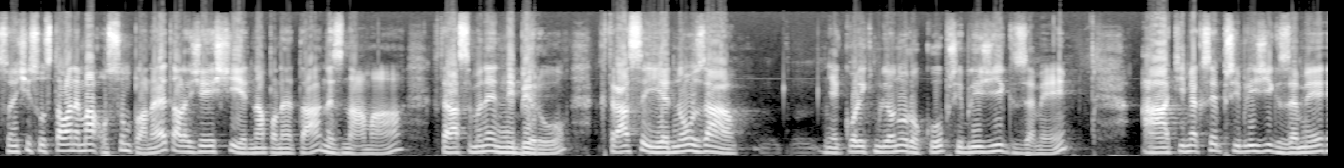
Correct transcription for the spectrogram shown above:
sluneční soustava nemá osm planet, ale že je ještě jedna planeta neznámá, která se jmenuje Nibiru, která se jednou za několik milionů roků přiblíží k Zemi. A tím, jak se přiblíží k Zemi,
